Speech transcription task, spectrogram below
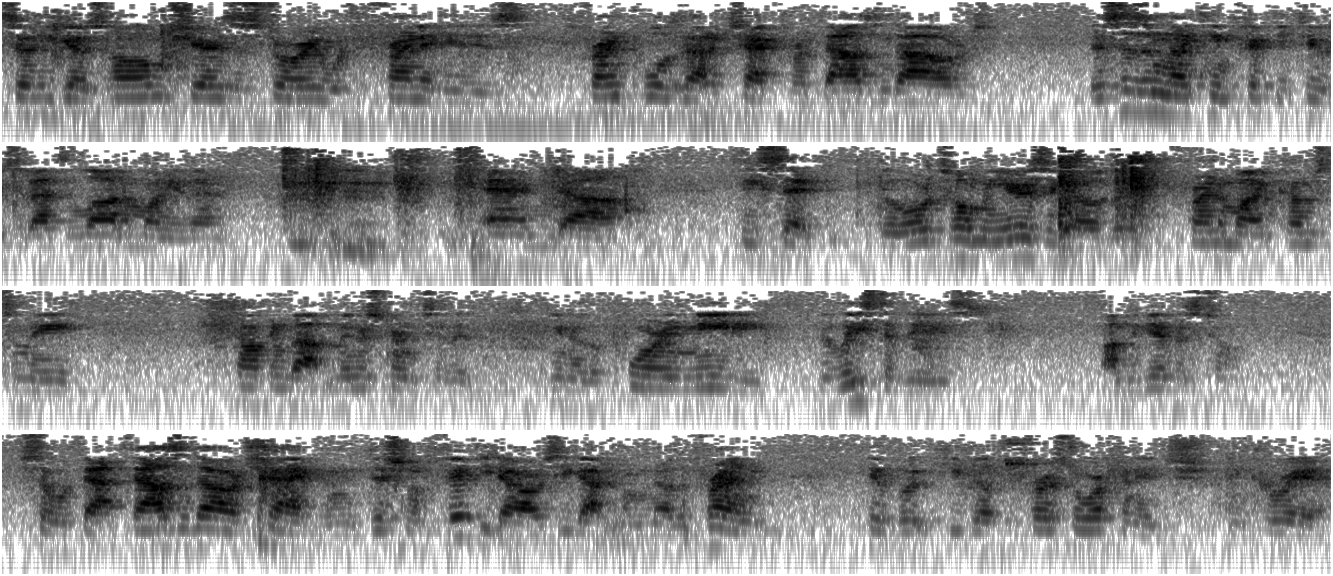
So he goes home, shares a story with a friend of his. Friend pulls out a check for a $1,000. This is in 1952, so that's a lot of money then. and uh, he said, The Lord told me years ago that a friend of mine comes to me talking about ministering to the, you know, the poor and needy, the least of these. I'm to give this to him. So with that thousand dollar check and an additional fifty dollars he got from another friend, he, he built the first orphanage in Korea.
